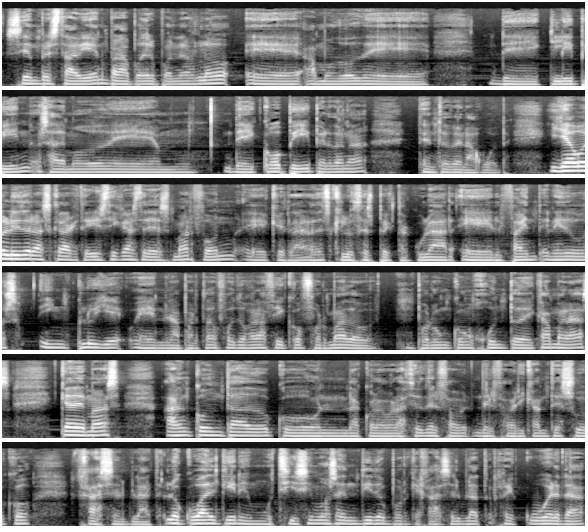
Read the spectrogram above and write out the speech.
siempre está bien para poder ponerlo eh, a modo de, de clipping, o sea, de modo de, mm, de copy, perdona, dentro de la web. Y ya volviendo a las características del smartphone, eh, que la verdad es que luce espectacular, el Find N2 incluye en el apartado fotográfico formado por un conjunto de cámaras que además han contado con la colaboración del, fabricante sueco Hasselblad, lo cual tiene muchísimo sentido porque Hasselblad recuerda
